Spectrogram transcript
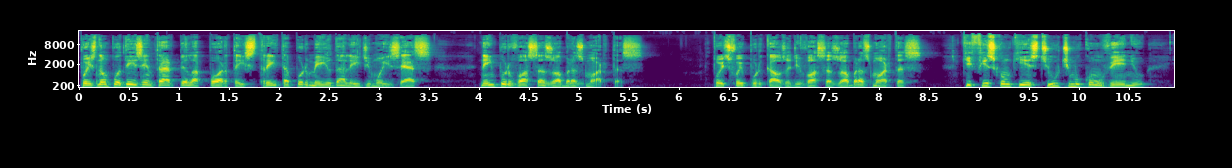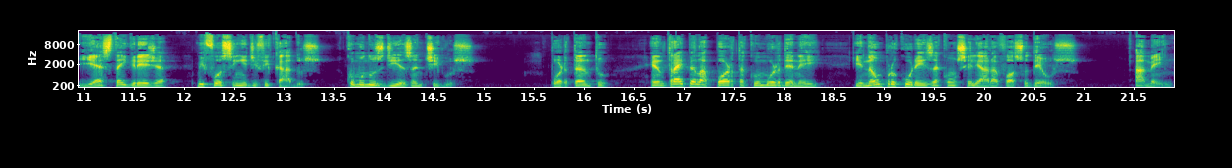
pois não podeis entrar pela porta estreita por meio da lei de Moisés, nem por vossas obras mortas. Pois foi por causa de vossas obras mortas que fiz com que este último convênio e esta igreja me fossem edificados, como nos dias antigos. Portanto, entrai pela porta como ordenei, e não procureis aconselhar a vosso Deus. Amém.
